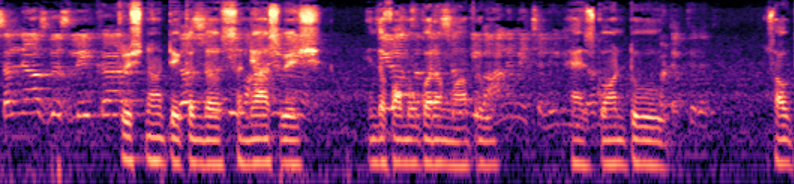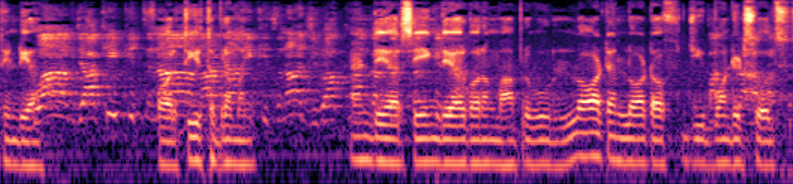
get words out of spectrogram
संन्यास वेश लेकर Krishna taken the दर्शन के sannyas बहाने vesh में, in the form of तीर्थ Gaurang दर्शन के Mahaprabhu बहाने में चले गए, has इधर gone to भटकते रहते। South India for Tirtha Brahman. And they are saying they are Gaurang Mahaprabhu, lot and lot of Jeev bonded souls.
